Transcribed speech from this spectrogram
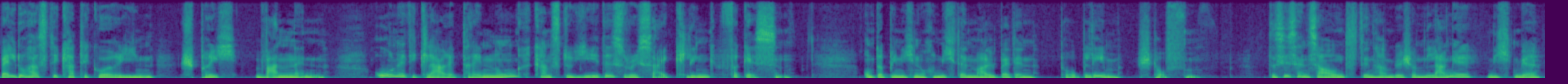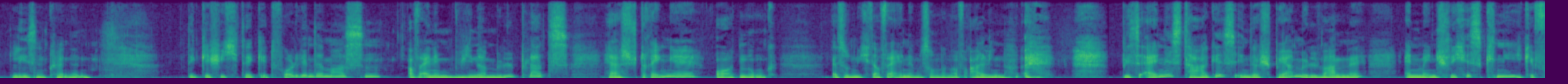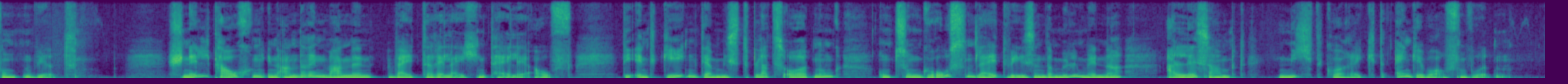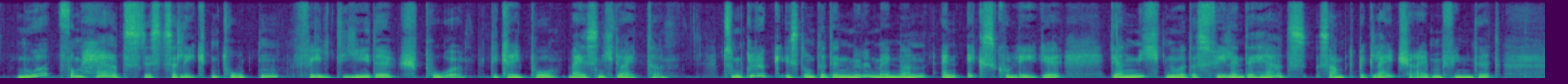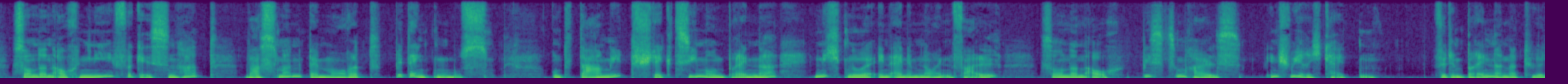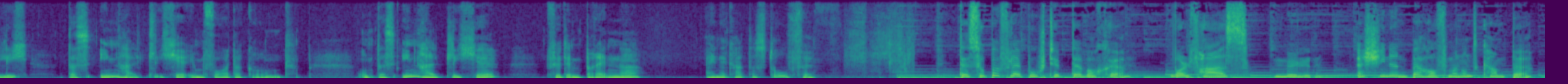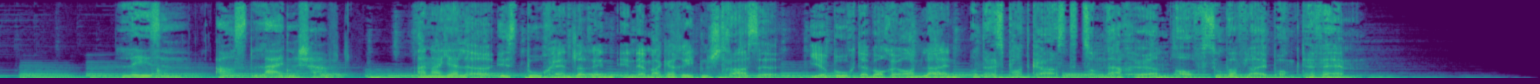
Weil du hast die Kategorien, sprich Wannen. Ohne die klare Trennung kannst du jedes Recycling vergessen. Und da bin ich noch nicht einmal bei den Problemstoffen. Das ist ein Sound, den haben wir schon lange nicht mehr lesen können. Die Geschichte geht folgendermaßen. Auf einem Wiener Müllplatz herrscht strenge Ordnung. Also nicht auf einem, sondern auf allen. Bis eines Tages in der Sperrmüllwanne ein menschliches Knie gefunden wird. Schnell tauchen in anderen Wannen weitere Leichenteile auf, die entgegen der Mistplatzordnung und zum großen Leidwesen der Müllmänner allesamt nicht korrekt eingeworfen wurden. Nur vom Herz des zerlegten Toten fehlt jede Spur. Die Kripo weiß nicht weiter. Zum Glück ist unter den Müllmännern ein Ex-Kollege, der nicht nur das fehlende Herz samt Begleitschreiben findet, sondern auch nie vergessen hat, was man beim Mord bedenken muss. Und damit steckt Simon Brenner nicht nur in einem neuen Fall, sondern auch bis zum Hals in Schwierigkeiten. Für den Brenner natürlich das Inhaltliche im Vordergrund. Und das Inhaltliche für den Brenner eine Katastrophe. Der Superfly-Buchtipp der Woche. Wolf Haas, Müll. Erschienen bei Hoffmann und Kampe. Lesen aus Leidenschaft. Anna Jeller ist Buchhändlerin in der Margaretenstraße. Ihr Buch der Woche online und als Podcast zum Nachhören auf superfly.fm.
